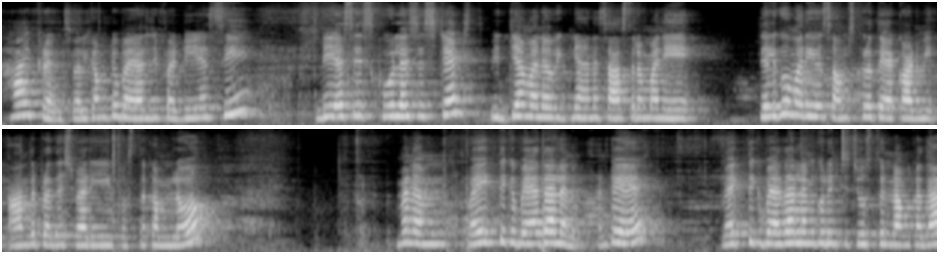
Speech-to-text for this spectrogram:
Hi friends welcome to biology for DSC DSC school assistant విద్యా మనోవిజ్ఞాన శాస్త్రం అనే తెలుగు మరియు సంస్కృత అకాడమీ ఆంధ్రప్రదేశ్ వారి ఈ పుస్తకంలో మనం వైయక్తిక భేదాలను అంటే వైయక్తిక భేదాలను గురించి చూస్తున్నాం కదా.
